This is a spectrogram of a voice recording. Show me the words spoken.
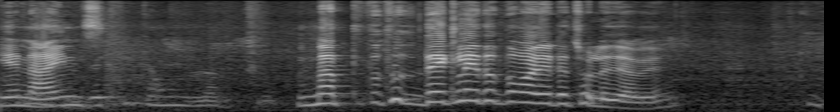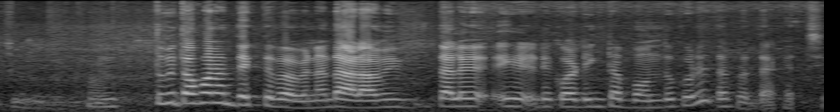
ইয়ে নাইন না তো দেখলেই তো তোমার এটা চলে যাবে। তুমি তখন আর দেখতে পাবে না। দাঁড়াও আমি তাহলে রেকর্ডিংটা বন্ধ করে তারপর দেখাচ্ছি।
